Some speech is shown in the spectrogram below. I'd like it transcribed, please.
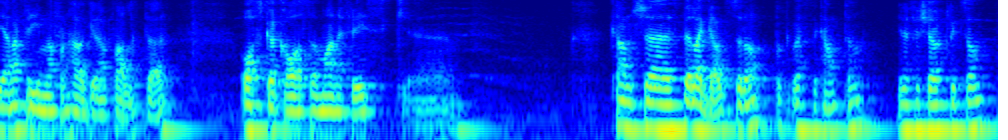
gärna Friman från högeranfallet där. Oskar Karlsson om han är frisk. Eh, kanske spela Gazzo då på vänsterkanten. I ett försök liksom.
